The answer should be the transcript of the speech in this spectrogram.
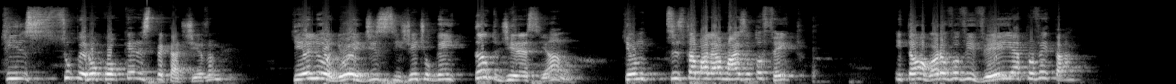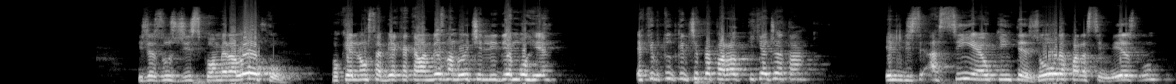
que superou qualquer expectativa, que ele olhou e disse assim, gente, eu ganhei tanto dinheiro esse ano, que eu não preciso trabalhar mais, eu estou feito. Então agora eu vou viver e aproveitar. E Jesus disse que o homem era louco, porque ele não sabia que aquela mesma noite ele iria morrer. É aquilo tudo que ele tinha preparado, o que, que adiantar? Ele disse: assim é o que entesoura para si mesmo,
